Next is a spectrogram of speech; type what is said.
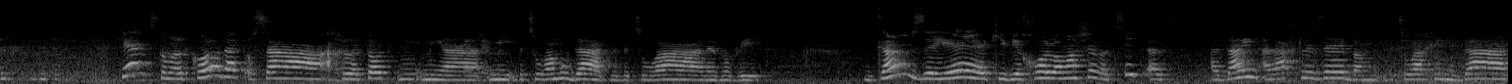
כן, זאת אומרת, כל עוד את עושה החלטות בצורה מודעת ובצורה לבבית, גם אם זה יהיה כביכול לא מה שרצית, אז עדיין הלכת לזה בצורה הכי מודעת,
